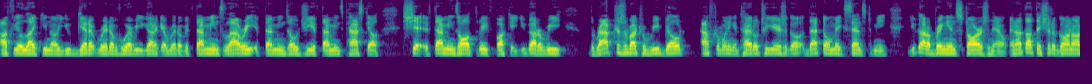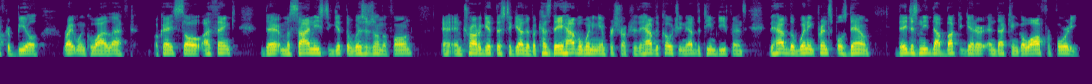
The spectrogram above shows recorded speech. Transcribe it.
I feel like, you know, you get it rid of whoever you got to get rid of. If that means Lowry, if that means OG, if that means Pascal, shit, if that means all three, fuck it. You got to re. The Raptors are about to rebuild after winning a title two years ago. That don't make sense to me. You got to bring in stars now. And I thought they should have gone after Beal right when Kawhi left. Okay, so I think there Masai needs to get the Wizards on the phone and, and, try to get this together because they have a winning infrastructure. They have the coaching, they have the team defense, they have the winning principles down. They just need that bucket getter and that can go off for 40.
